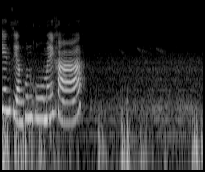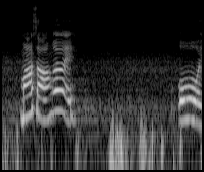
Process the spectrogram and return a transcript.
ยินเสียงคุณครูไหมคะมสองเอ้ย โอ้ย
